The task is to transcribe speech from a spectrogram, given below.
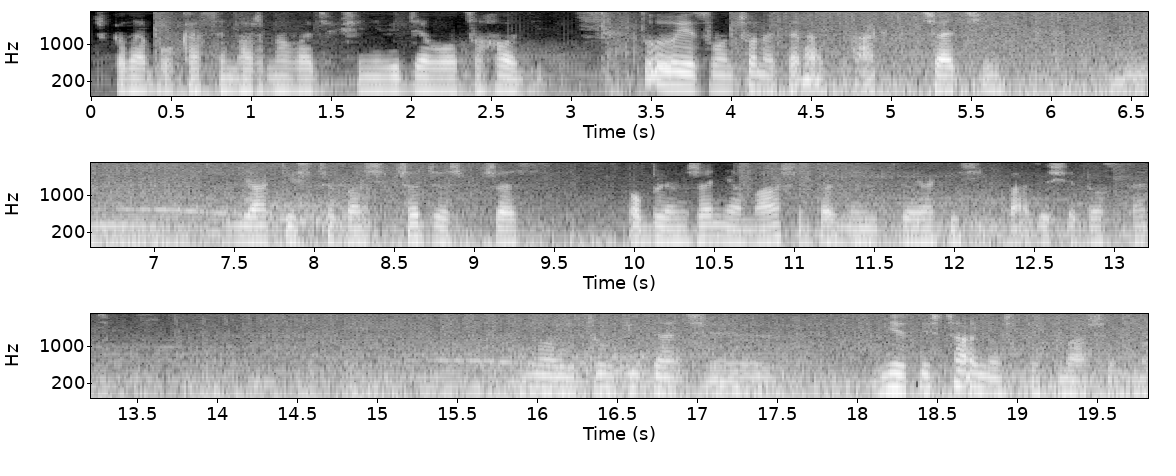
szkoda było kasę marnować, jak się nie wiedziało o co chodzi. Tu jest włączony teraz akt trzeci. Jakieś trzeba się przedrzeć przez oblężenia maszyn, pewnie ich do jakiejś bazy się dostać. No i tu widać e, niezniszczalność tych maszyn. No,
